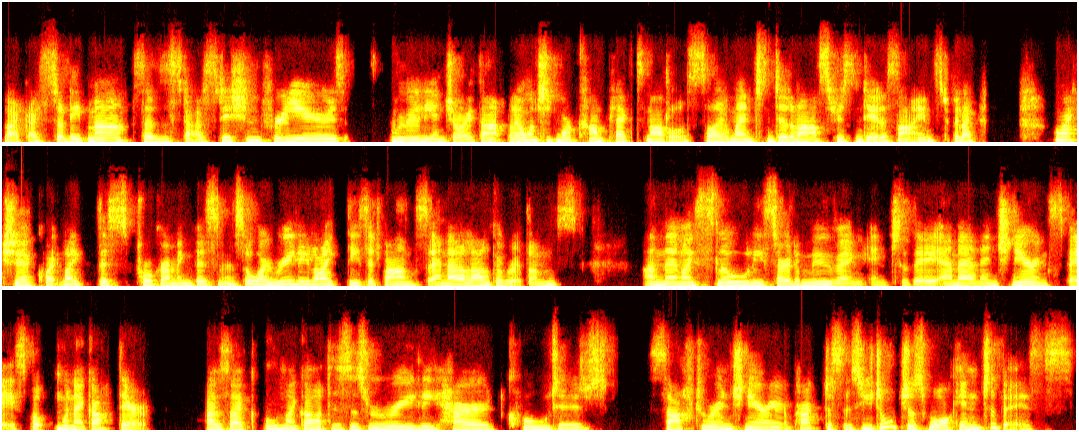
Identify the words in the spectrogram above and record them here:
Like I studied maths, I was a statistician for years really enjoyed that, but I wanted more complex models. So I went and did a master's in data science to be like, oh, actually, I quite like this programming business. Oh, I really like these advanced ML algorithms. And then I slowly started moving into the ML engineering space. But when I got there, I was like, oh my God, this is really hard coded software engineering practices. You don't just walk into this.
